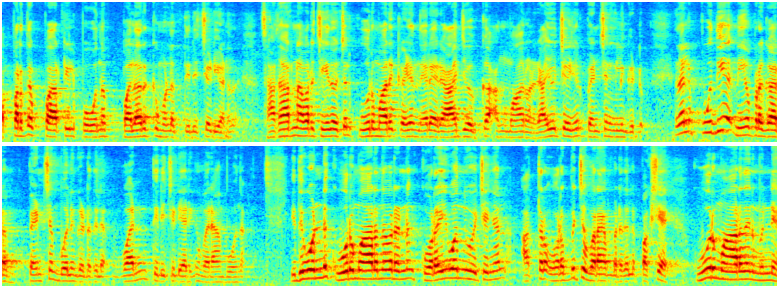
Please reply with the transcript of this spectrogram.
അപ്പുറത്തെ പാർട്ടിയിൽ പോകുന്ന പലർക്കുമുള്ള തിരിച്ചടിയാണ്. സാധാരണ അവർ ചെയ്തു വെച്ചാൽ കൂറുമാറി കഴിഞ്ഞാൽ നേരെ രാജിവെക്കുക അങ്ങ് മാറുകയാണ് രാജിവെച്ച് കഴിഞ്ഞാൽ പെൻഷനെങ്കിലും കിട്ടും. എന്നാൽ പുതിയ നിയമപ്രകാരം പെൻഷൻ പോലും കിട്ടത്തില്ല. വൻ തിരിച്ചടിയായിരിക്കും വരാൻ പോകുന്നത്. ഇതുകൊണ്ട് കൂറുമാറുന്നവർ എണ്ണം കുറയുമെന്ന് ചോദിച്ചു കഴിഞ്ഞാൽ അത്ര ഉറപ്പിച്ച് പറയാൻ പറ്റത്തില്ല. പക്ഷേ കൂറുമാറുന്നതിന് മുന്നേ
